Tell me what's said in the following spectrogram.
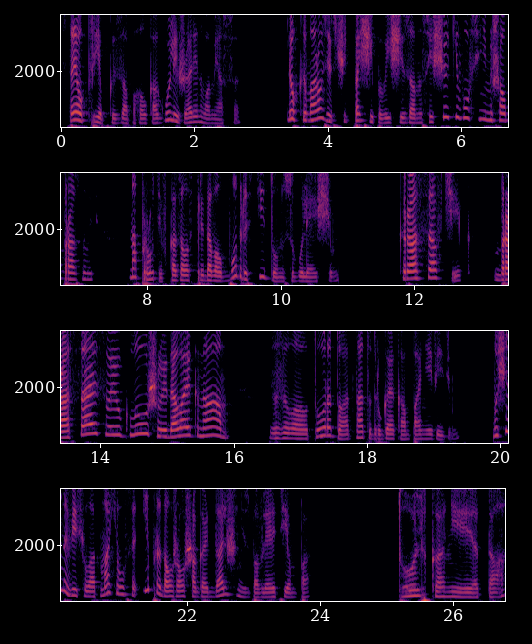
Стоял крепкий запах алкоголя и жареного мяса. Легкий морозец, чуть пощипывающий за нос и щеки, вовсе не мешал праздновать. Напротив, казалось, придавал бодрости и тонусу гуляющим. «Красавчик! Бросай свою клушу и давай к нам!» Зазывала Тора то одна, то другая компания ведьм. Мужчина весело отмахивался и продолжал шагать дальше, не сбавляя темпа. «Только не это!»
